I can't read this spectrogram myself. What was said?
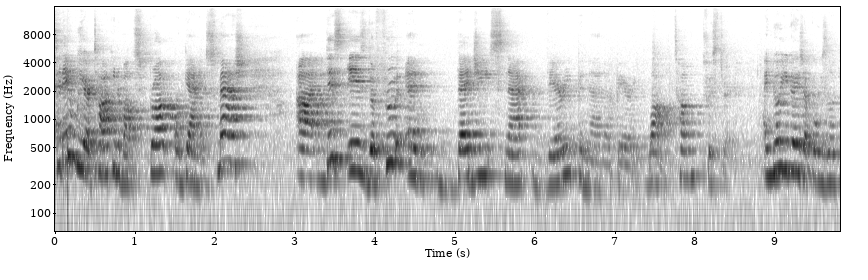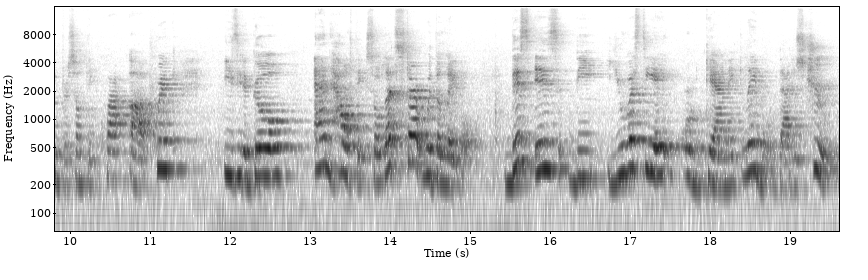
Today we are talking about Sprout Organic Smash. Uh, this is the fruit and veggie snack, very banana berry. Wow, tongue twister. I know you guys are always looking for something uh, quick, easy to go, and healthy. So let's start with the label. This is the USDA organic label, that is true.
